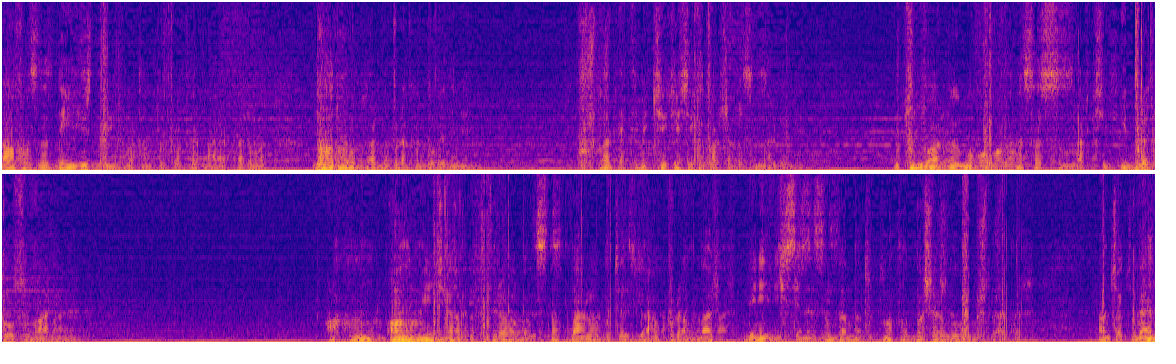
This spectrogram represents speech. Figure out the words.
Daha fazla değdirtmeyin vatan topraklarına ayaklarımı. Daha doruklarına bırakın bu bedeni. Kuşlar etimi çeke çeke parçalasınlar beni. Bütün varlığımı ovalara saçsınlar ki ibret olsun halime. Aklın almayacağı iftira ve ısnatlarla bu tezgahı kuranlar beni iki sene zindanda tutmakla başarılı olmuşlardır. Ancak ben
